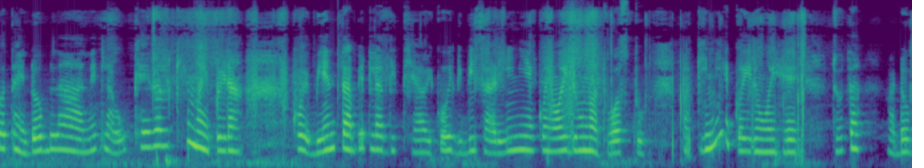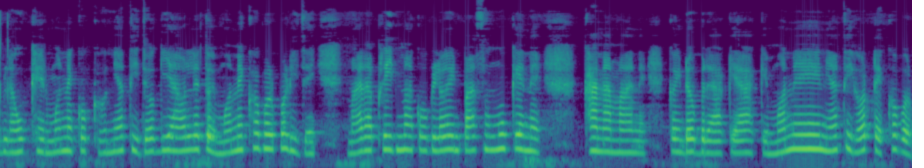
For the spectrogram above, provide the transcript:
બધા ડબલા ને એટલા ઉખેરલ કેમ પીડા? કોઈ બેનતા બેટલા દીથી આવે, કોઈ દી બિસાડી એની કોઈ ઓઈડું નથી વસ્તુ. બાકી નહીં કર્યું હોય હે. જોતા આ ડબલા ઉખેર મને કોક ત્યાંથી જગ્યા હલે તોય મને ખબર પડી જાય. મારા ફ્રીજમાં કોક લઈને પાછું મૂકે ને ખાનામાં ને કંઈ ડબરા કે આ કે મને ત્યાંથી હટે ખબર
